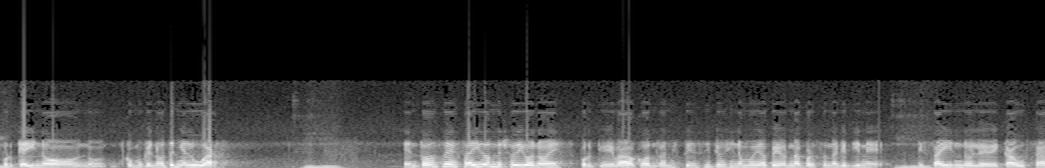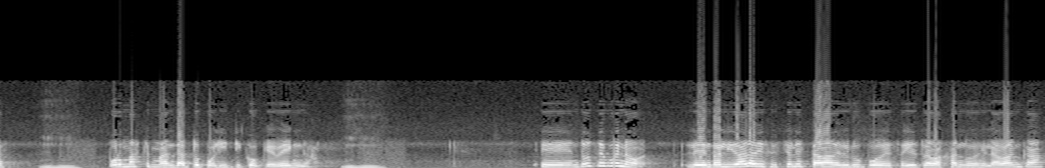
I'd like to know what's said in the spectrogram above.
porque ahí no, no, como que no tenía lugar. Uh -huh. Entonces ahí donde yo digo no es, porque va contra mis principios y no me voy a pegar una persona que tiene uh -huh. esa índole de causas, por más que mandato político que venga. Eh, entonces, bueno, en realidad la decisión estaba del grupo de seguir trabajando desde la banca,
